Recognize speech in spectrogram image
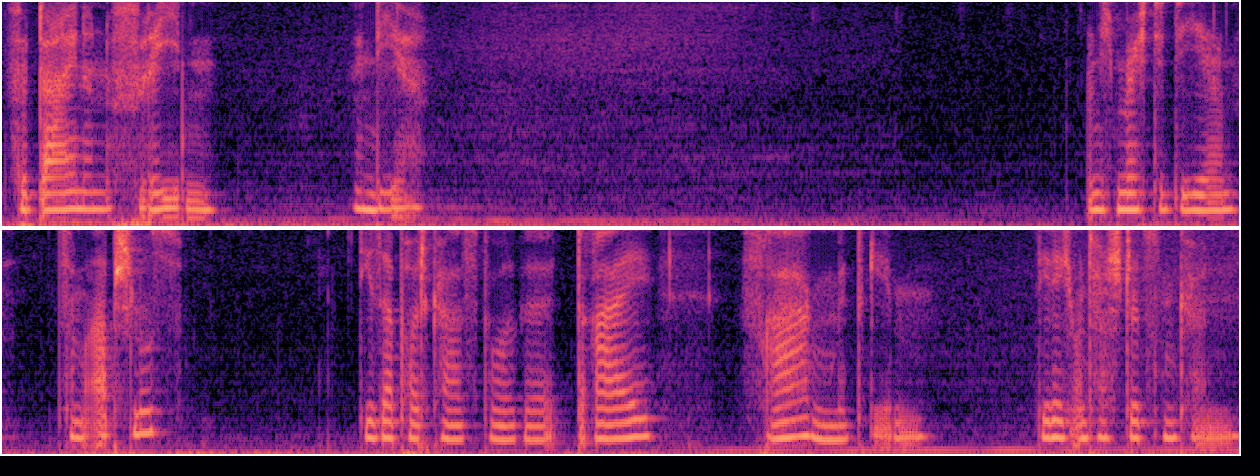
für deinen Frieden in dir. Und ich möchte dir zum Abschluss dieser Podcast-Folge drei Fragen mitgeben, die dich unterstützen können,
